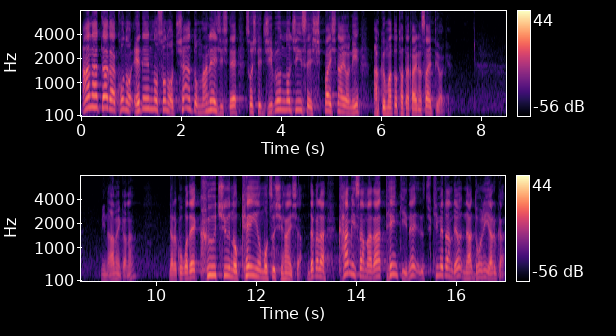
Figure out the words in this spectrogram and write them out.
あなたがこのエデンの園をちゃんとマネージして、そして自分の人生失敗しないように悪魔と戦いなさいというわけ。みんな、アメンかな？だからここで空中の権威を持つ支配者。だから神様が天気ね、決めたんだよ。どうにやるか。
